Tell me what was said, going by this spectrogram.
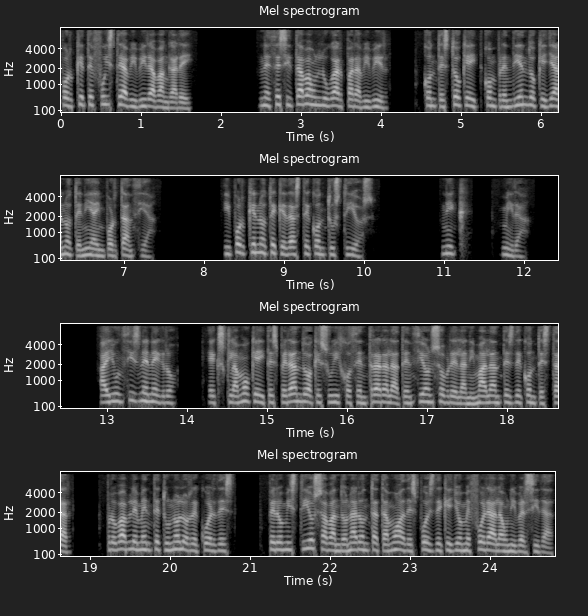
¿Por qué te fuiste a vivir a Bangarey? Necesitaba un lugar para vivir, contestó Kate comprendiendo que ya no tenía importancia. ¿Y por qué no te quedaste con tus tíos? Nick, mira. Hay un cisne negro, exclamó Kate esperando a que su hijo centrara la atención sobre el animal antes de contestar, probablemente tú no lo recuerdes, pero mis tíos abandonaron Tatamoa después de que yo me fuera a la universidad.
